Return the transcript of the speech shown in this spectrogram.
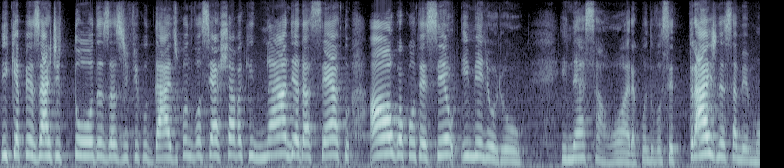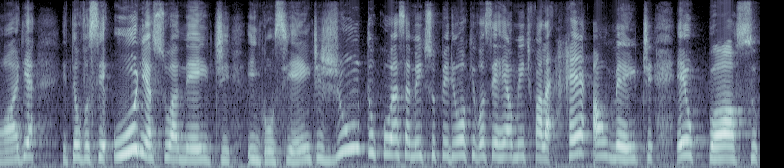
e que apesar de todas as dificuldades, quando você achava que nada ia dar certo, algo aconteceu e melhorou. E nessa hora, quando você traz nessa memória, então você une a sua mente inconsciente junto com essa mente superior que você realmente fala: realmente eu posso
